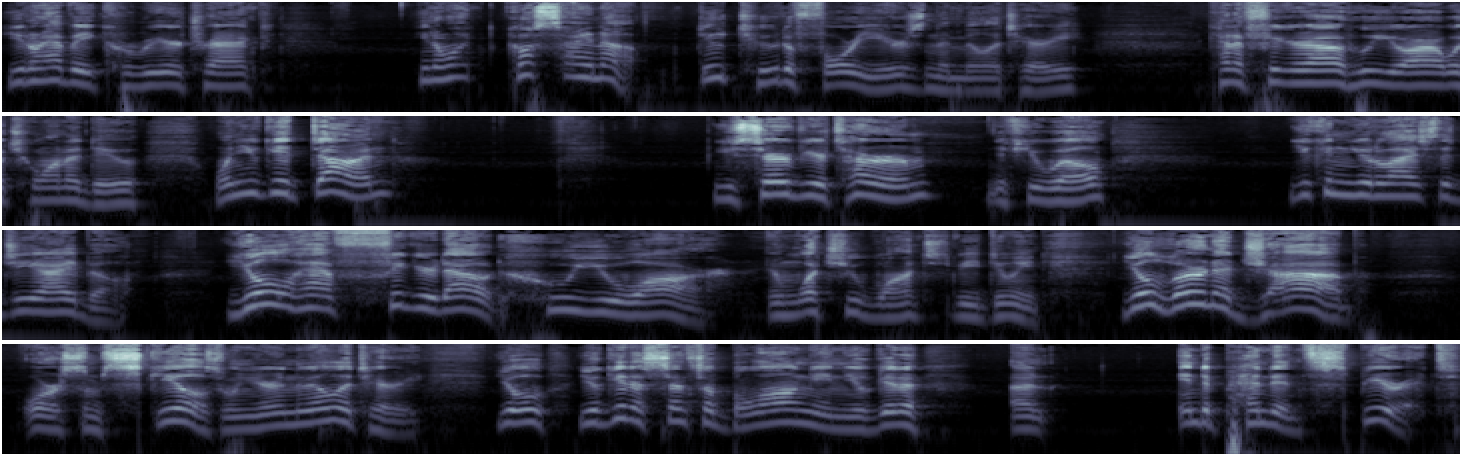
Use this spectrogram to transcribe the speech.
you don't have a career track, you know what? Go sign up. Do two to four years in the military. Kind of figure out who you are, what you want to do. When you get done, you serve your term, if you will, you can utilize the GI Bill. You'll have figured out who you are and what you want to be doing. You'll learn a job or some skills when you're in the military. You'll you'll get a sense of belonging. You'll get a an independent spirit.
